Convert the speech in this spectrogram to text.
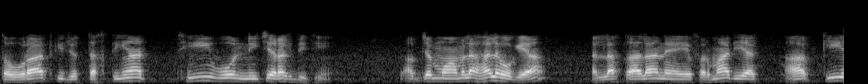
تورات کی جو تختیاں تھیں وہ نیچے رکھ دی تھیں۔ اب جب معاملہ حل ہو گیا، اللہ تعالیٰ نے یہ فرما دیا، آپ کی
